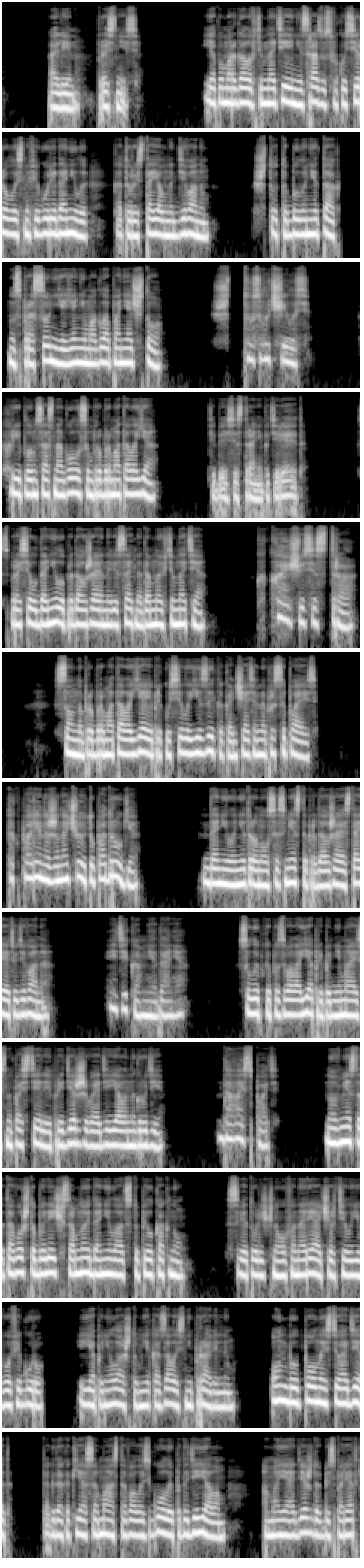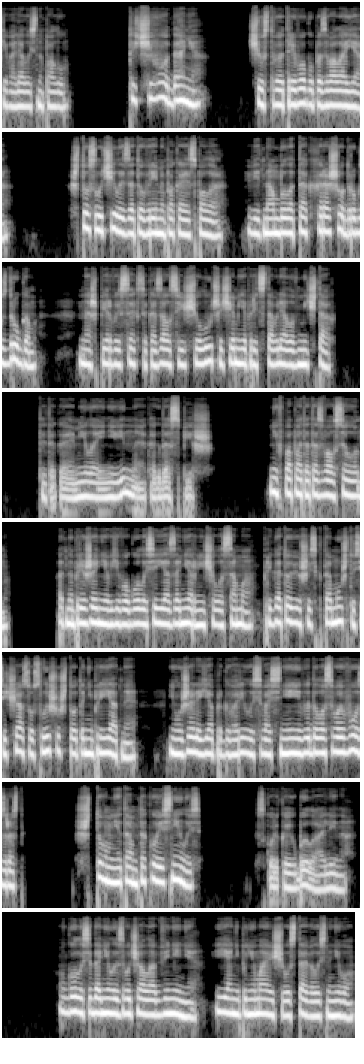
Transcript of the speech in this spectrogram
«Алин, проснись». Я поморгала в темноте и не сразу сфокусировалась на фигуре Данилы, который стоял над диваном. Что-то было не так, но с просонья я не могла понять, что. «Что случилось?» Хриплым голосом пробормотала я. «Тебя сестра не потеряет?» Спросил Данила, продолжая нависать надо мной в темноте. «Какая еще сестра?» Сонно пробормотала я и прикусила язык, окончательно просыпаясь. «Так Полина же ночует у подруги». Данила не тронулся с места, продолжая стоять у дивана. «Иди ко мне, Даня». С улыбкой позвала я, приподнимаясь на постели и придерживая одеяло на груди. «Давай спать». Но вместо того, чтобы лечь со мной, Данила отступил к окну. Свет уличного фонаря очертил его фигуру, и я поняла, что мне казалось неправильным. Он был полностью одет, тогда как я сама оставалась голой под одеялом, а моя одежда в беспорядке валялась на полу. «Ты чего, Даня?» Чувствуя тревогу, позвала я. Что случилось за то время, пока я спала? Ведь нам было так хорошо друг с другом. Наш первый секс оказался еще лучше, чем я представляла в мечтах. Ты такая милая и невинная, когда спишь. Не в попад отозвался он. От напряжения в его голосе я занервничала сама, приготовившись к тому, что сейчас услышу что-то неприятное. Неужели я проговорилась во сне и выдала свой возраст? Что мне там такое снилось? Сколько их было, Алина? В голосе Данилы звучало обвинение, и я непонимающе уставилась на него.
